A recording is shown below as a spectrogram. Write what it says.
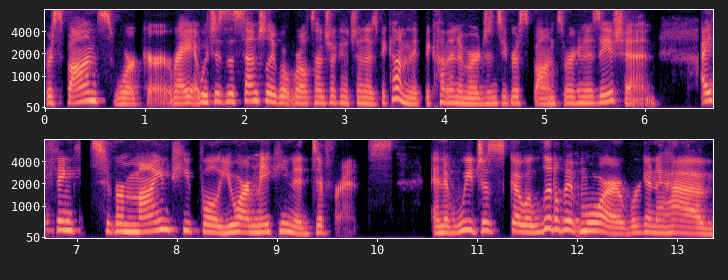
response worker, right? Which is essentially what World Central Kitchen has become. They've become an emergency response organization. I think to remind people you are making a difference. And if we just go a little bit more, we're going to have,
